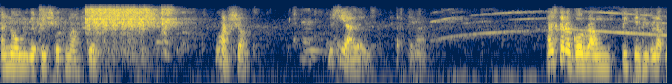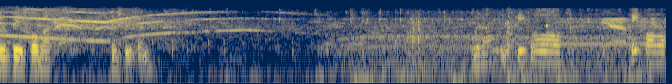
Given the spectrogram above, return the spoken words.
and normally the police will come after you. One shot. You see how it is? I'm just gonna go around beating people up with a baseball bat. It's pretty funny. Where are these people? People.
